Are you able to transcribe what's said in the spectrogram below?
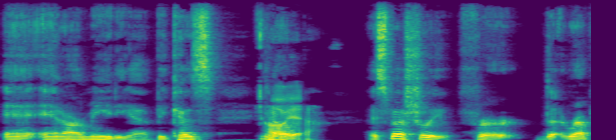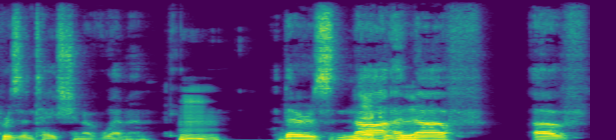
in, in our media because you know, oh yeah, especially for the representation of women hmm. there's not it- enough of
